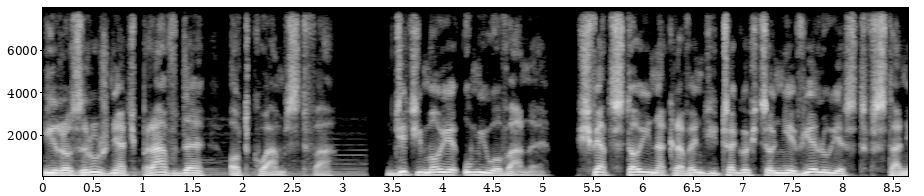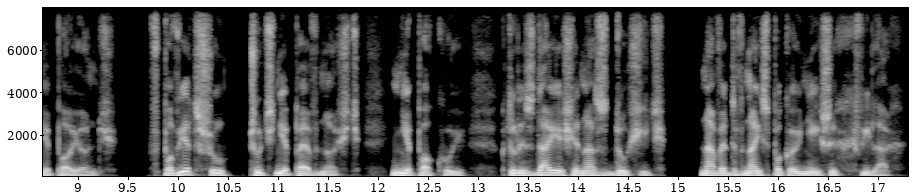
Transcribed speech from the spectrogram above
i rozróżniać prawdę od kłamstwa. Dzieci moje umiłowane, świat stoi na krawędzi czegoś, co niewielu jest w stanie pojąć. W powietrzu czuć niepewność, niepokój, który zdaje się nas dusić, nawet w najspokojniejszych chwilach.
